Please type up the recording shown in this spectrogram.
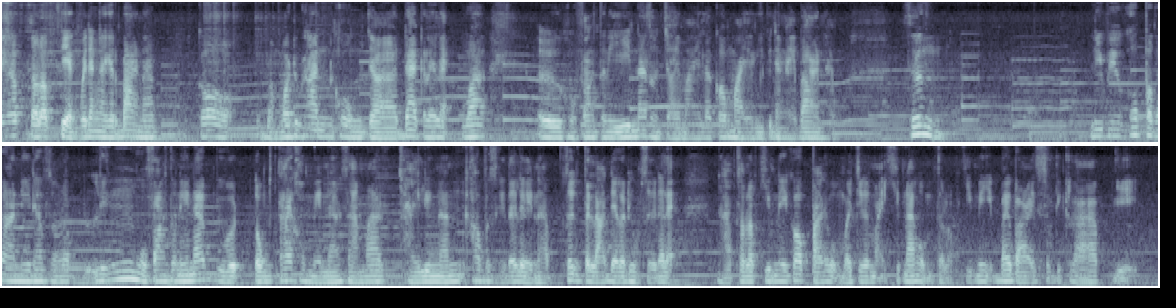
โอเครับสำหรับเสียงเป็นยังไงกันบ้างนะครับ ก็หวังว่าทุกท่านคงจะได้กันแล้วแหละว่าเออหูฟังตัวนี้น่าสนใจไหมแล้วก็ไมค์อย่างนี้เป็นยังไงบ้างครับ ซึ่งรีวิวก็ประมาณนี้นะครับสำหรับลิงก์หูฟังตัวนี้นะอยู่ตรงใต้คอมเมนต์นะสามารถใช้ลิงก์นั้นเข้าไปซื้อได้เลยนะครับ ซึ่งเป็นร้านเดียวกับที่ผมซื้อนั่นแหละนะครับสำหรับคลิปนี้ก็ไปแล้วผมไว้เจอกันใหม่คลิปหน้าผมสำหรับคลิปนี้บายบายสวัสดีครับเย่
